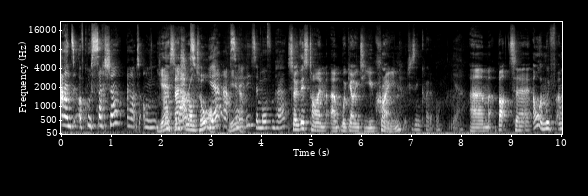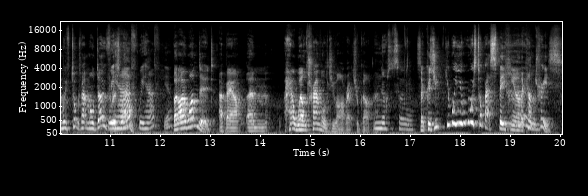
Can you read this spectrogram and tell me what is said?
And of course, Sasha out on. Yeah, out Sasha about. on tour. Yeah, Yeah. absolutely. So more from her, So this time um, we're going to Ukraine. which is incredible. Yeah. Um, but uh, oh, and we've and we've talked about Moldova We as have, well. we have, yeah. But I wondered about um, how well travelled you are, Rachel Gardner. Not at all. So because you, you well, you always talk about speaking in other countries.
